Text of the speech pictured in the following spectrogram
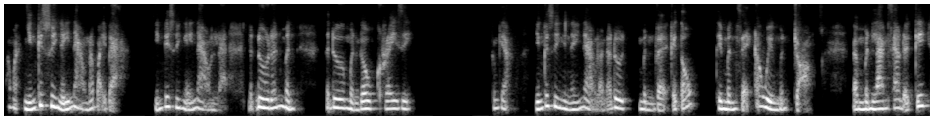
Không ạ? Những cái suy nghĩ nào nó bậy bạ, những cái suy nghĩ nào là nó đưa đến mình, nó đưa mình go crazy. Đúng chưa những cái suy nghĩ nào là nó đưa mình về cái tốt thì mình sẽ có quyền mình chọn. Và mình làm sao để cái,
